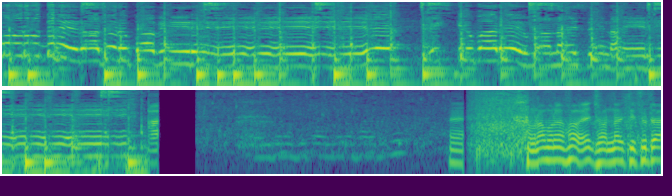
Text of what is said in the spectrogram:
মরুদের আদর পাবি রে। একেবারে মানাইছে নাই রে। আমরা মনে হয় ঝর্ণার কিছুটা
